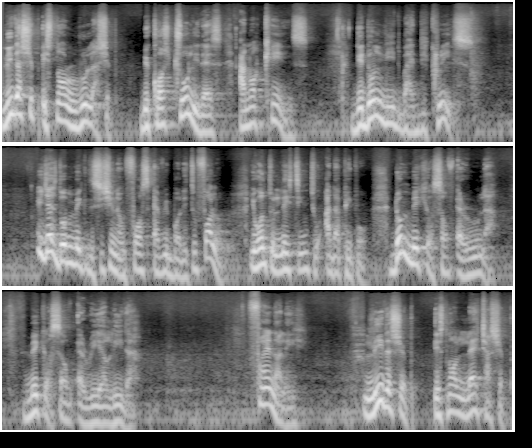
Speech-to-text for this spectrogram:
leadership is not rulership because true leaders are not kings. They don't lead by decrees. You just don't make decisions and force everybody to follow. You want to listen to other people. Don't make yourself a ruler. Make yourself a real leader. Finally, leadership is not lectureship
